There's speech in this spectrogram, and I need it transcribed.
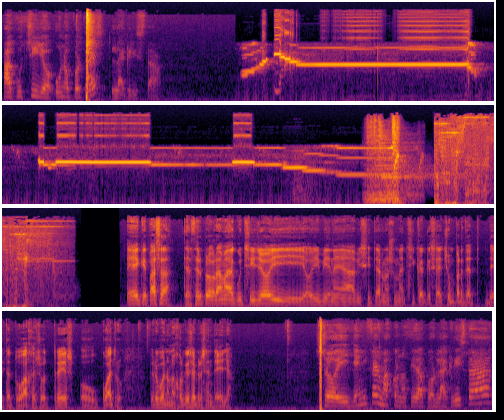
A cuchillo 1x3, la crista. Eh, ¿qué pasa? Tercer programa de Cuchillo y hoy viene a visitarnos una chica que se ha hecho un par de, tatuajes, o tres o cuatro. Pero bueno, mejor que se presente ella. Soy Jennifer, más conocida por la crista,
